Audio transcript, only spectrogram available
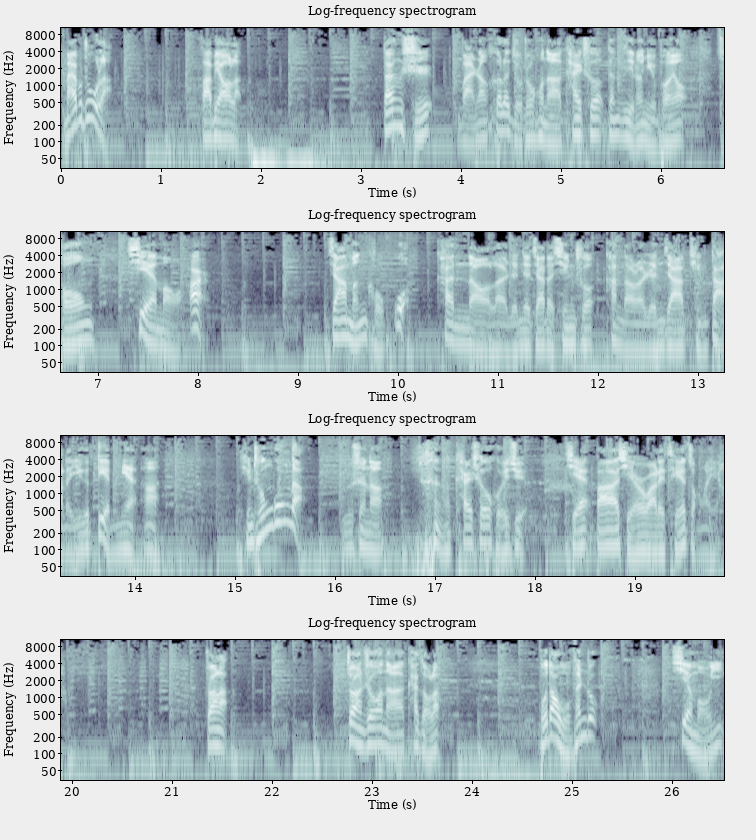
埋不住了，发飙了。当时晚上喝了酒之后呢，开车跟自己的女朋友从谢某二家门口过，看到了人家家的新车，看到了人家挺大的一个店面啊。挺成功的，于是呢，开车回去，先把谢二娃的车撞了一下，撞了，撞了之后呢，开走了，不到五分钟，谢某一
